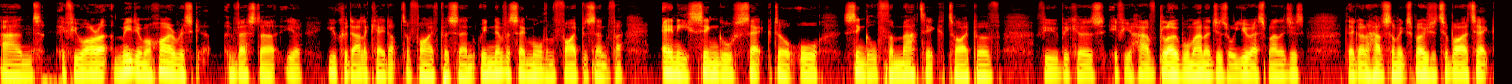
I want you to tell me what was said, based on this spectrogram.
And if you are a medium or high risk investor, you know, you could allocate up to 5%. We never say more than 5% for any single sector or single thematic type of view because if you have global managers or US managers, they're going to have some exposure to biotech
